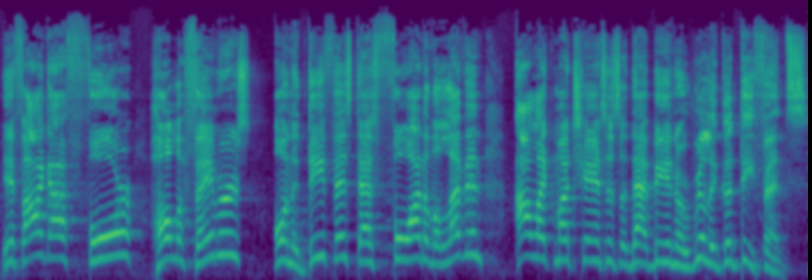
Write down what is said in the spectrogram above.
if I got four Hall of Famers on a defense that's four out of 11, I like my chances of that being a really good defense.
